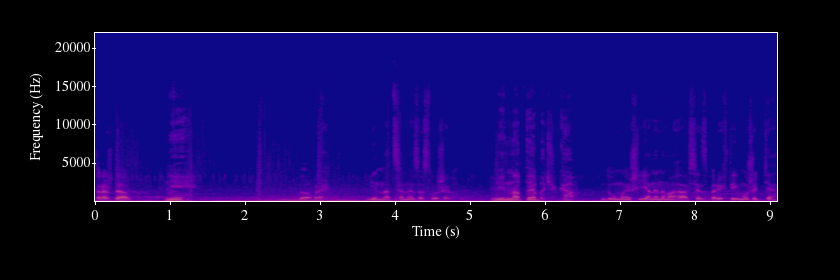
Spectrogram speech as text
Страждав? Ні, Добре. Він на це не заслужив. він на тебе чекав. Думаєш, я не намагався зберегти йому життя?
